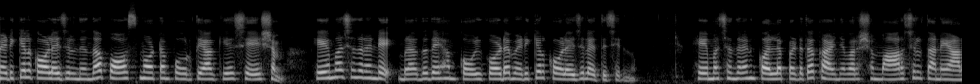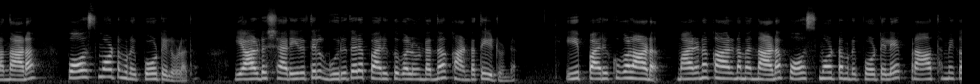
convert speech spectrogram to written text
മെഡിക്കൽ കോളേജിൽ നിന്ന് പോസ്റ്റ്മോർട്ടം പൂർത്തിയാക്കിയ ശേഷം ഹേമചന്ദ്രന്റെ മൃതദേഹം കോഴിക്കോട് മെഡിക്കൽ കോളേജിൽ എത്തിച്ചിരുന്നു. ഹേമചന്ദ്രൻ കൊല്ലപ്പെട്ടത് കഴിഞ്ഞ വർഷം മാർച്ചിൽ തന്നെയാണെന്നാണ് പോസ്റ്റ്മോർട്ടം റിപ്പോർട്ടിലുള്ളത്. ഇയാളുടെ ശരീരത്തിൽ ഗുരുതര പരുക്കുകളുണ്ടെന്ന് കണ്ടെത്തിയിട്ടുണ്ട്. ഈ പരുക്കുകളാണ് മരണകാരണമെന്നാണ് പോസ്റ്റ്മോർട്ടം റിപ്പോർട്ടിലെ പ്രാഥമിക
